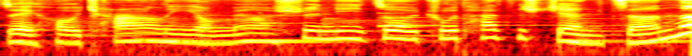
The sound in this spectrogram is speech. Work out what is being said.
最后查理有没有顺利做出他的选择呢？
